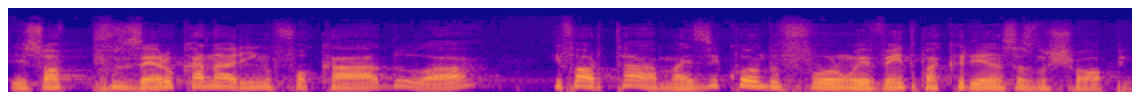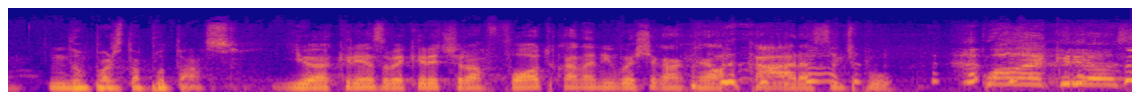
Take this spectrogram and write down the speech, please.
Eles só puseram o canarinho focado lá e falaram, tá, mas e quando for um evento pra crianças no shopping? Não pode estar putaço. E a criança vai querer tirar foto, o canarinho vai chegar com aquela cara assim, tipo, qual é criança?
